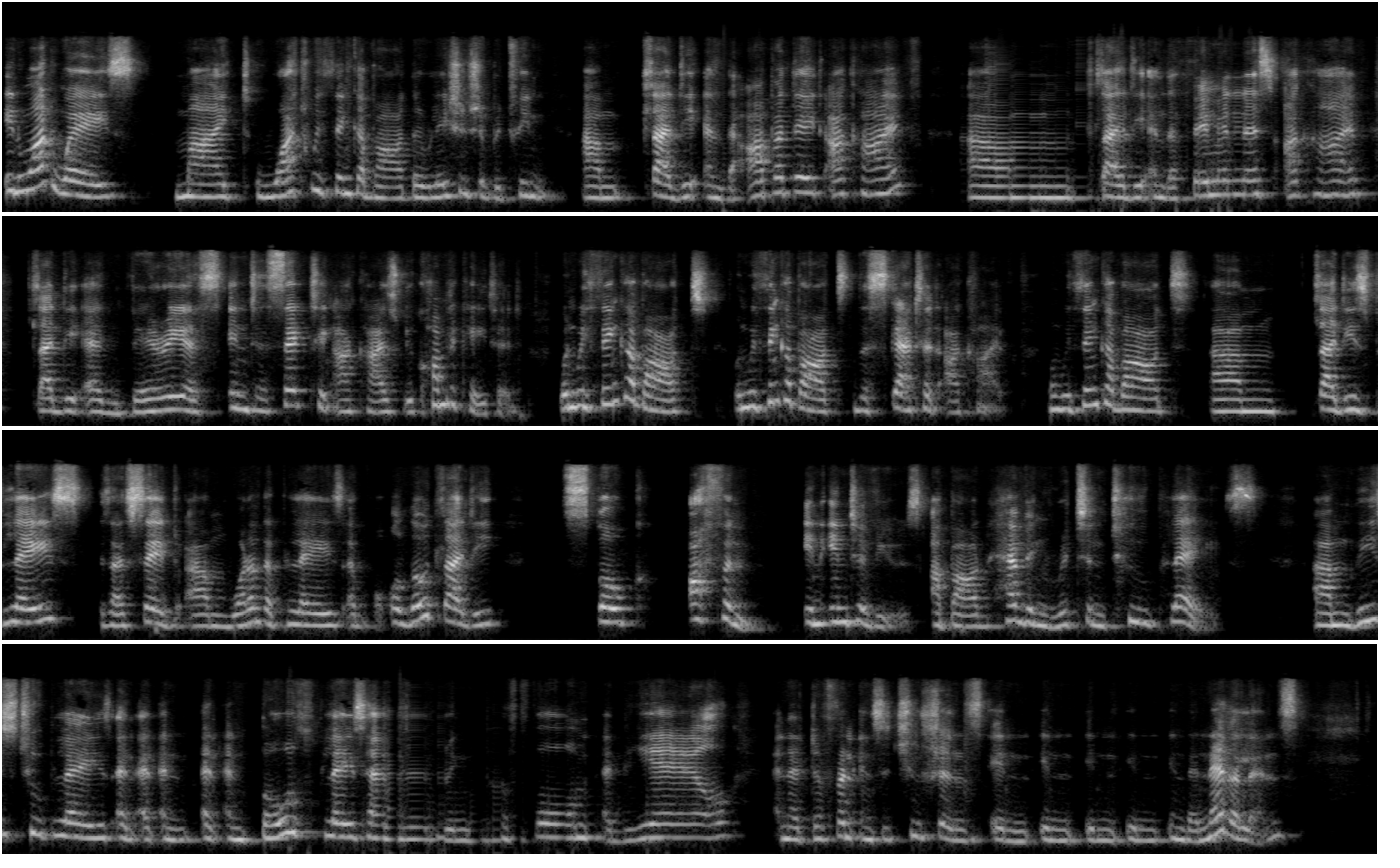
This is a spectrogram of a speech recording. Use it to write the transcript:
In what ways might what we think about the relationship between um, Tlali and the apartheid archive, um, Tlali and the feminist archive, Tlali and various intersecting archives be complicated? When we think about when we think about the scattered archive, when we think about um, Tlali's plays, as I said, um, one of the plays, um, although Tlali spoke often in interviews about having written two plays, um, these two plays and, and, and, and both plays have been performed at Yale and at different institutions in, in, in, in, in the Netherlands.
